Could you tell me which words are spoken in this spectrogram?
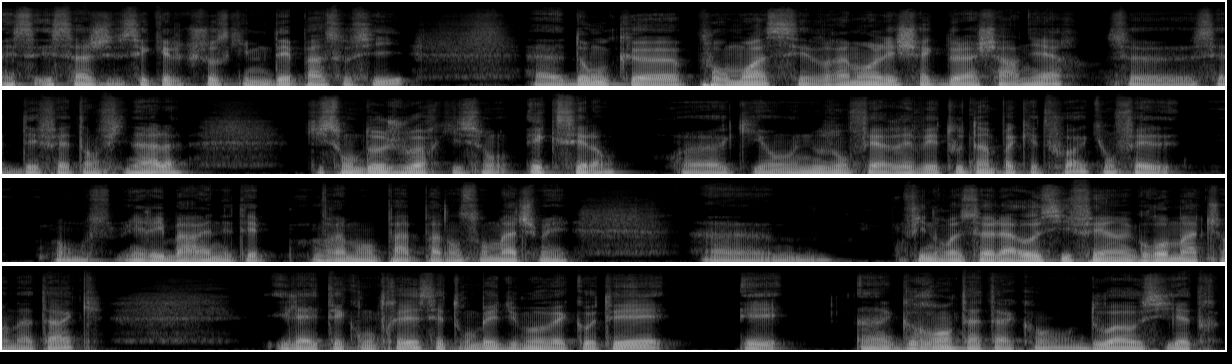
Et, ça, c'est quelque chose qui me dépasse aussi. Euh, donc, euh, pour moi, c'est vraiment l'échec de la charnière, ce- cette défaite en finale, qui sont deux joueurs qui sont excellents, euh, qui ont, nous ont fait rêver tout un paquet de fois, qui ont fait... Bon, Iri Barren n'était vraiment pas, pas dans son match, mais euh, Finn Russell a aussi fait un gros match en attaque. Il a été contré, c'est tombé du mauvais côté, et un grand attaquant doit aussi être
